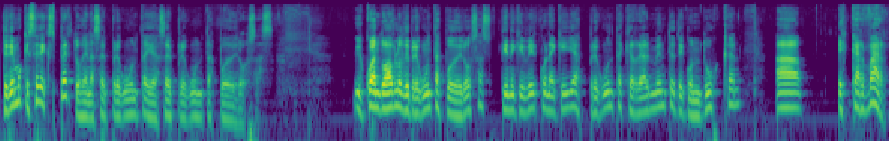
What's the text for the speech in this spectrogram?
tenemos que ser expertos en hacer preguntas y hacer preguntas poderosas. Y cuando hablo de preguntas poderosas, tiene que ver con aquellas preguntas que realmente te conduzcan a escarbar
